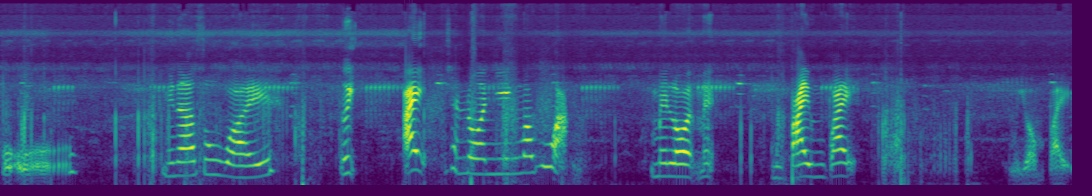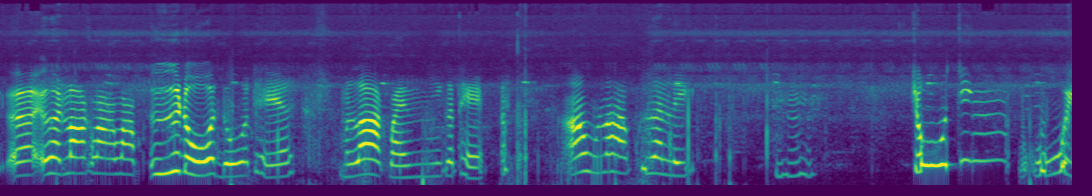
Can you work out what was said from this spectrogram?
โอ้โหไม่น่าสู้ไหวเฮ้ยไอ้ฉันโดนยิงมาพวก ไม่รอดไม่มึงไปมึงไปไม่ยอมไป เออเออลากลากลากเออโดดโดดแท มันลากไปนี่ก็แทงเอ้าลากเพื่อนเลยจูจริงโอ้ย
